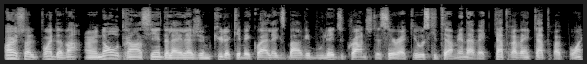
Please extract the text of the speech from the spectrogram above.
Un seul point devant un autre ancien de la LHMQ, le Québécois Alex Barré-Boulet du Crunch de Syracuse, qui termine avec 84 points.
